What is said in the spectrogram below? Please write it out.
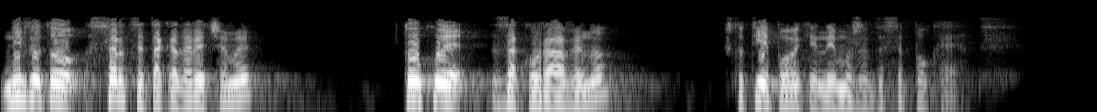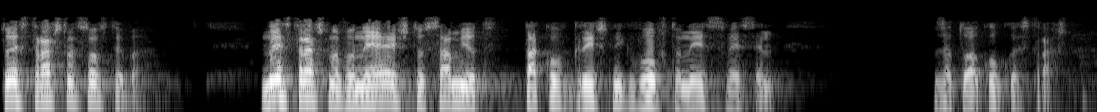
Нивното срце, така да речеме, толку е закоравено, што тие повеќе не можат да се покајат. Тоа е страшна состојба. Не е страшно во неја е што самиот таков грешник воопшто не е свесен за тоа колку е страшно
